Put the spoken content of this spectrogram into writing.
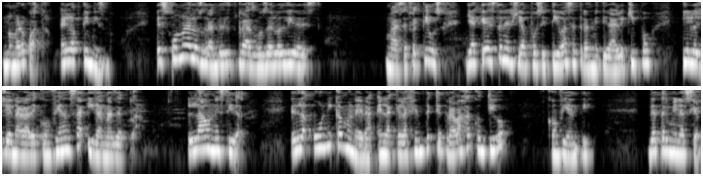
Número 4. El optimismo. Es uno de los grandes rasgos de los líderes más efectivos, ya que esta energía positiva se transmitirá al equipo y los llenará de confianza y ganas de actuar. La honestidad es la única manera en la que la gente que trabaja contigo confía en ti. Determinación.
